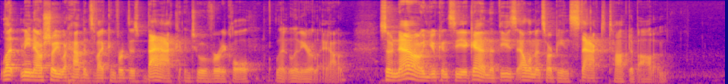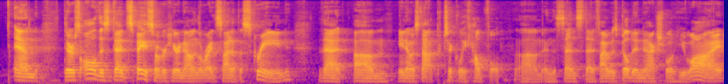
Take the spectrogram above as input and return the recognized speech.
let me now show you what happens if I convert this back into a vertical linear layout. So now you can see again that these elements are being stacked top to bottom. And there's all this dead space over here now on the right side of the screen that um, you know it's not particularly helpful um, in the sense that if I was building an actual UI,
